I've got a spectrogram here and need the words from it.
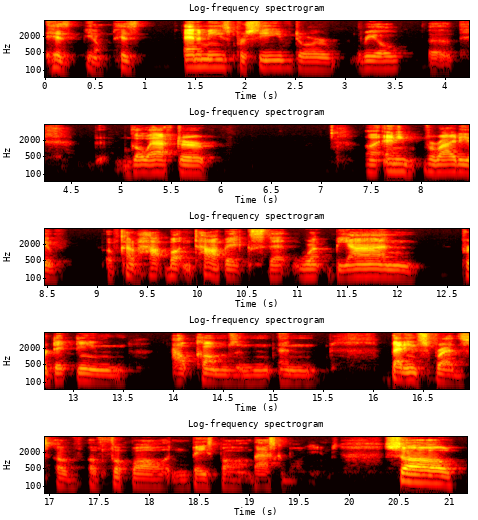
his, you know, his enemies, perceived or real, uh, go after uh, any variety of of kind of hot button topics that went beyond predicting outcomes and and betting spreads of, of football and baseball and basketball games. So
